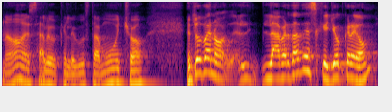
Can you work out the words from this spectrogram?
¿no? Es algo que le gusta mucho. Entonces, bueno, la verdad es que yo creo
